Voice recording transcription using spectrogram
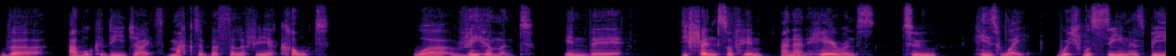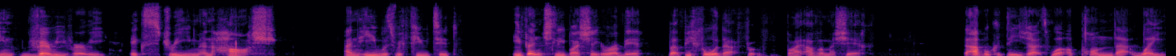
the Abu Khadijites, Maktaba Salafiyah cult were vehement in their defense of him and adherence to his way, which was seen as being very, very extreme and harsh. And he was refuted eventually by Sheikh Rabi', but before that by other Mashaykh. The Abu Khadijites were upon that way.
